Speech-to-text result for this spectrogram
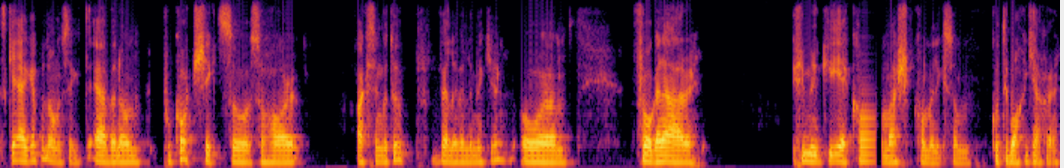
ska äga på lång sikt, även om på kort sikt så, så har aktien gått upp väldigt, väldigt mycket. Och um, frågan är hur mycket e-commerce kommer liksom gå tillbaka kanske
